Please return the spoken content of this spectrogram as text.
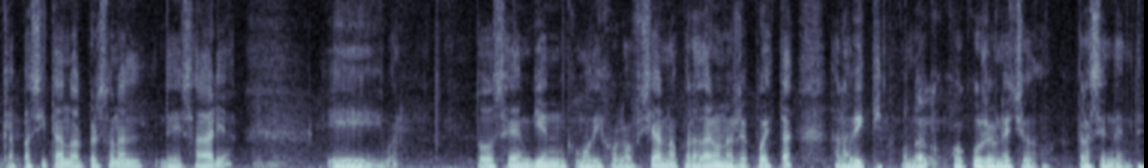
capacitando al personal de esa área y bueno, todos sean bien, como dijo la oficial, ¿no? para dar una respuesta a la víctima cuando ocurre un hecho trascendente.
